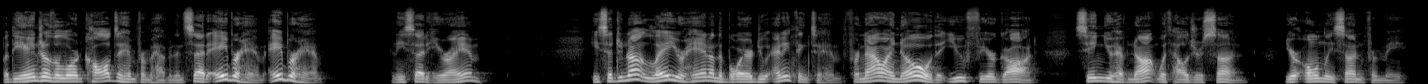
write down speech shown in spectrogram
But the angel of the Lord called to him from heaven and said, Abraham, Abraham. And he said, Here I am. He said, Do not lay your hand on the boy or do anything to him, for now I know that you fear God, seeing you have not withheld your son, your only son, from me.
